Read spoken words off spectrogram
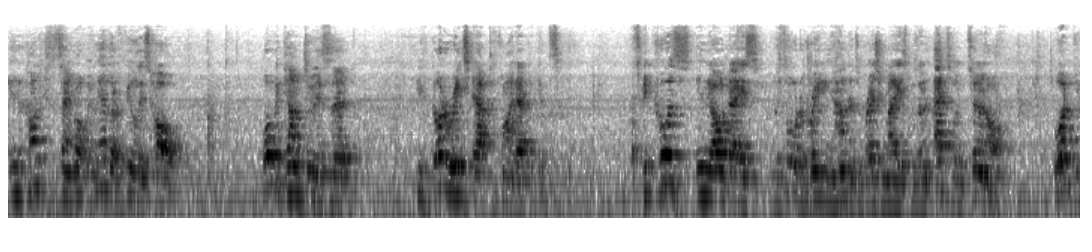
in the context of saying, right, we've now got to fill this hole. What we come to is that you've got to reach out to find applicants. It's because in the old days, the thought of reading hundreds of resumes was an absolute turn-off. What you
